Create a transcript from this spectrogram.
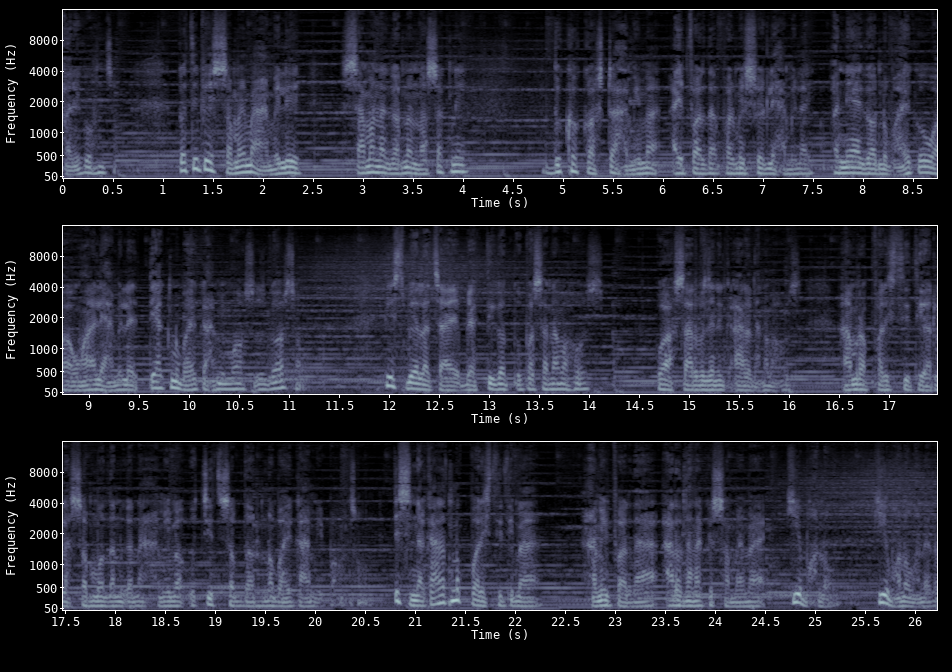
गरेको हुन्छ। कतिपय समयमा हामीले सामना गर्न नसक्ने दुःख कष्ट हामीमा आइपर्दा परमेश्वरले हामीलाई अन्याय गर्नु भएको वा उहाँले हामीलाई त्याग्नु भएको हामी महसुस गर्छौँ। त्यस बेला चाहे व्यक्तिगत उपासनामा होस् वा सार्वजनिक आराधनामा होस् हाम्रा परिस्थितिहरूलाई सम्बोधन गर्न हामीमा उचित शब्दहरू नभएका हामी पाउँछौँ। त्यस नकारात्मक परिस्थितिमा हामी पर्दा आराधनाको समयमा के भनौँ के भनौँ भनेर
